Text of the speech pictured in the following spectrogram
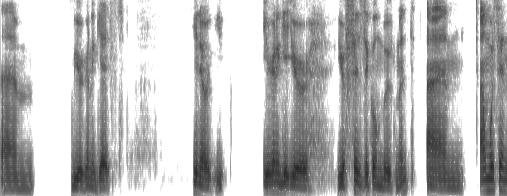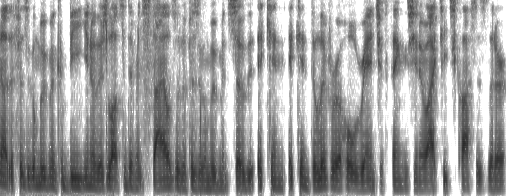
um, you're going to get, you know, you're going to get your your physical movement, um, and within that, the physical movement can be, you know, there's lots of different styles of the physical movement, so that it can it can deliver a whole range of things. You know, I teach classes that are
